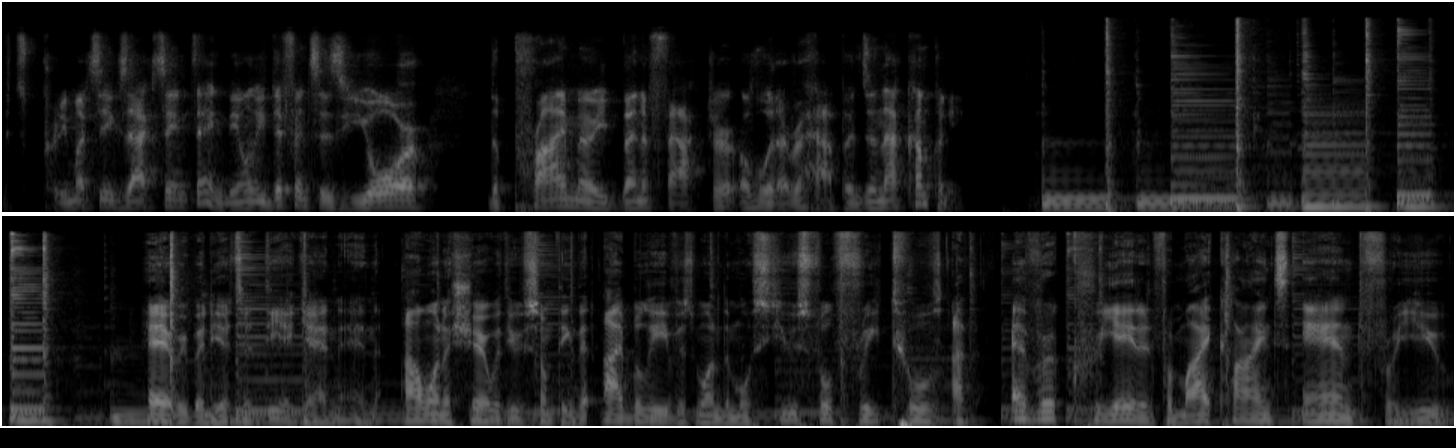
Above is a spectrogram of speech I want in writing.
It's pretty much the exact same thing. The only difference is you're the primary benefactor of whatever happens in that company. Hey everybody, it's Adi again, and I want to share with you something that I believe is one of the most useful free tools I've ever created for my clients and for you.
